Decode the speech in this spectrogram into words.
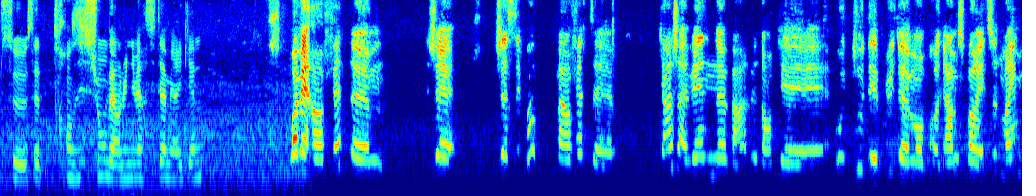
cette transition vers l'université américaine? Ouais, mais en fait, euh, je je sais pas. En fait, quand j'avais 9 ans, donc au tout début de mon programme sport-études, même,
